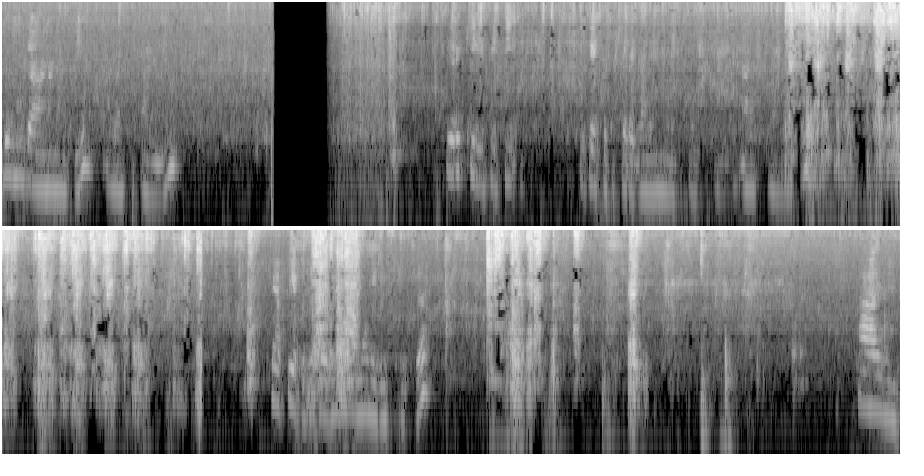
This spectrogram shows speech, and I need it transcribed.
දුමු දානවා අපි අවස්ථාවේ. ඉතින් කිරිපිටි ටික එකතු කරගන්න අවස්ථාවේ. අපි එකතු කරන ආමු මිරිස් ටික ආයෙත්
